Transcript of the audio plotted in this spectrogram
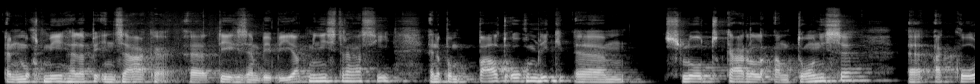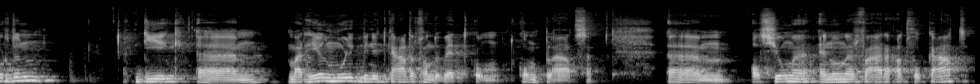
en mocht meehelpen in zaken tegen zijn BB-administratie. En op een bepaald ogenblik um, sloot Karel Antonissen akkoorden die ik um, maar heel moeilijk binnen het kader van de wet kon, kon plaatsen. Um, als jonge en onervaren advocaat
